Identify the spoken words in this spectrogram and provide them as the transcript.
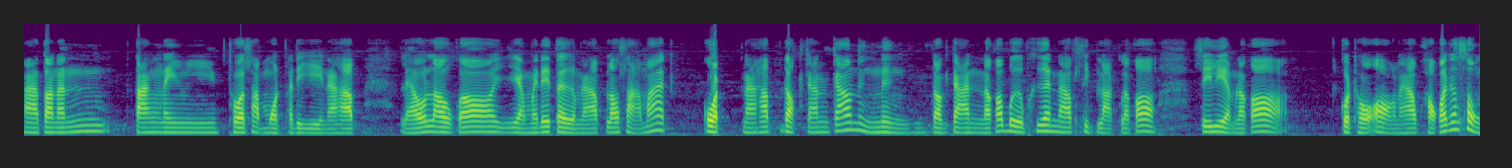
อ่าตอนนั้นตังในโทรศัพท์หมดพอดีนะครับ แล้วเราก็ยังไม่ได้เติมนะครับ เราสามารถกดนะครับ ดอกจัน 911 ดอกจัน แล้วก็เบอร์เพื่อนนะครับ 10 หลัก แล้วก็สี่เหลี่ยม แล้วก็กดโทรออกนะครับ เขาก็จะส่ง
